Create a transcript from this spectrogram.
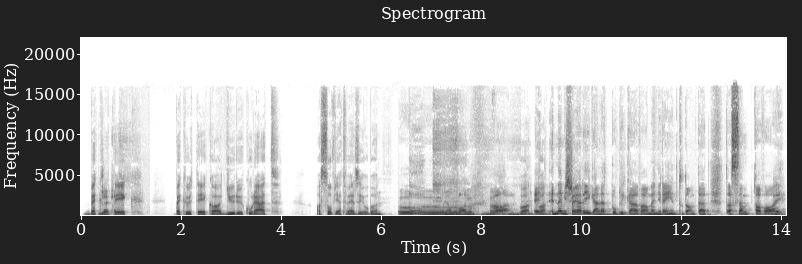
beküldték, beküldték a gyűrűk urát a szovjet verzióban. Olyan van. Van. Van, Egy, van. egy nem is olyan régen lett publikálva, amennyire én tudom. Tehát azt hiszem tavaly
